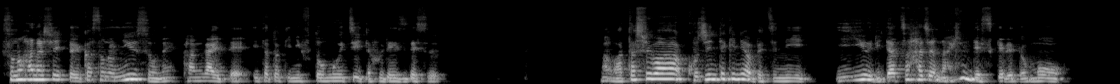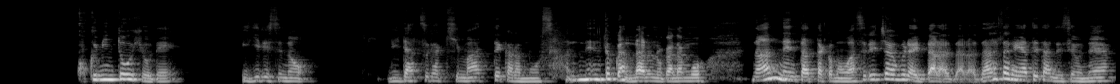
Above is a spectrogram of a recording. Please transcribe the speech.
その話というかそのニュースをね、考えていたときにふと思いついたフレーズです。まあ、私は個人的には別に EU 離脱派じゃないんですけれども、国民投票でイギリスの離脱が決まってからもう3年とかになるのかな、もう何年経ったかも忘れちゃうぐらいダラダラ、ダラダラやってたんですよね。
